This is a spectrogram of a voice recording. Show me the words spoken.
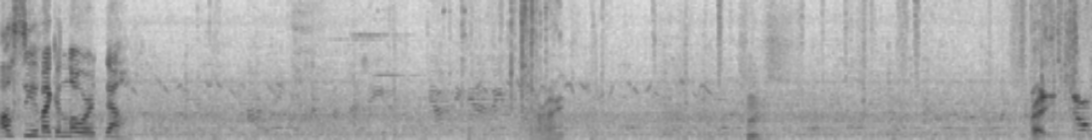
I'll see if I can lower it down. All right. Hmm. Ready? Go.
